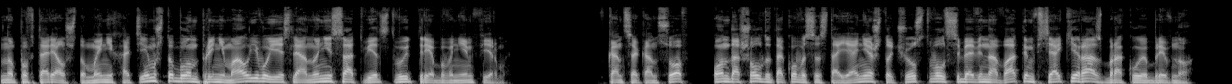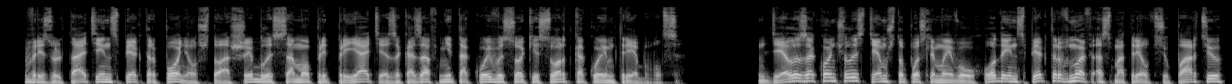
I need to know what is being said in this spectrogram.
но повторял, что мы не хотим, чтобы он принимал его, если оно не соответствует требованиям фирмы. В конце концов, он дошел до такого состояния, что чувствовал себя виноватым всякий раз, бракуя бревно. В результате инспектор понял, что ошиблось само предприятие, заказав не такой высокий сорт, какой им требовался. Дело закончилось тем, что после моего ухода инспектор вновь осмотрел всю партию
